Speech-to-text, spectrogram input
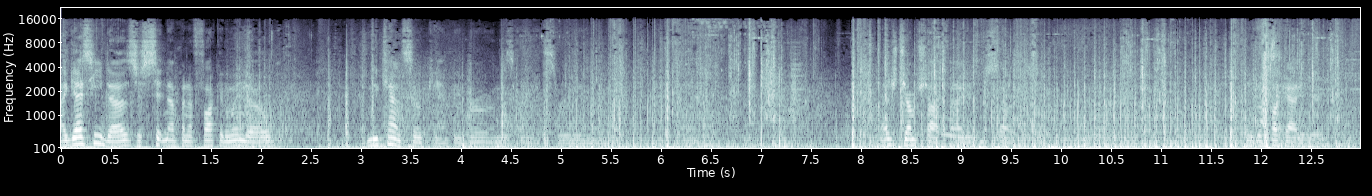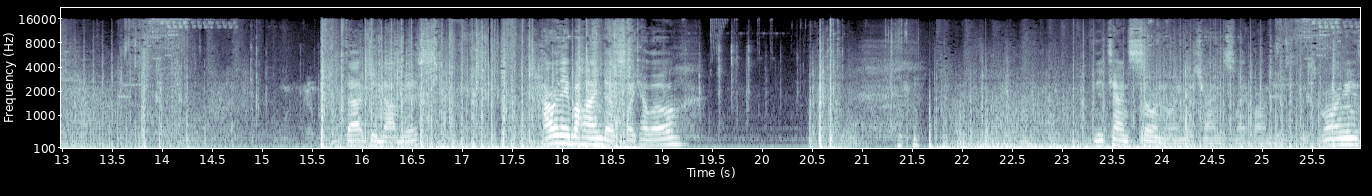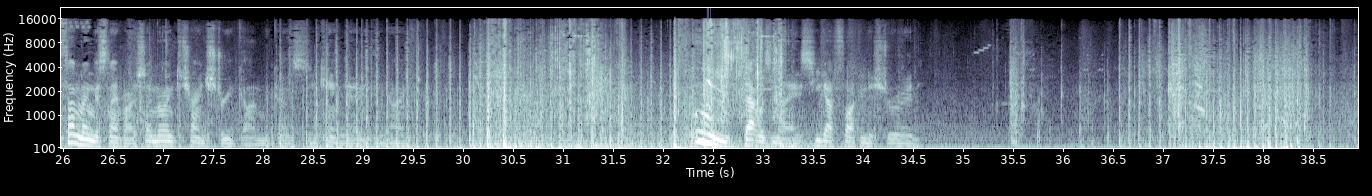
I guess he does, just sitting up in a fucking window. Nuketown's so campy, bro, and this game gets really annoying. Nice jump shot, faggot. You suck. Get the fuck out of here. That did not miss. How are they behind us? Like, hello? Nuketown's so annoying to try and snipe on, dude. Well, I mean, it's not annoying to snipe on, it's annoying to try and streak on, because you can't get anything going. Ooh, that was nice. He got fucking destroyed.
